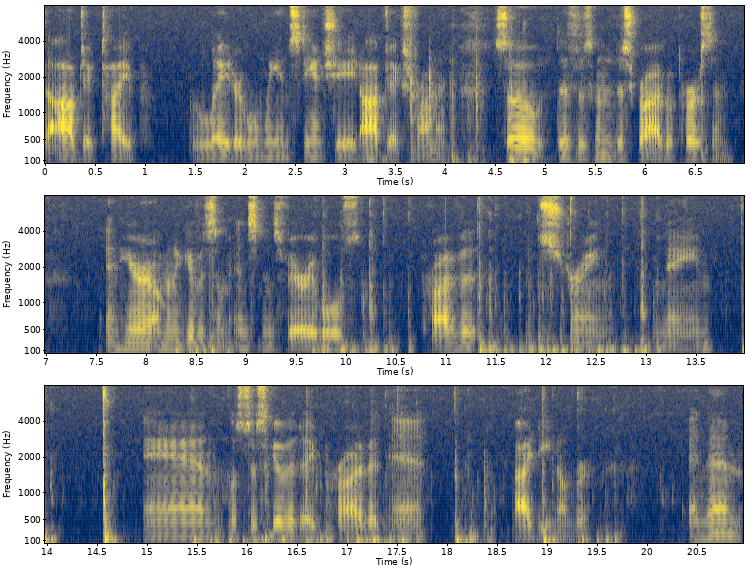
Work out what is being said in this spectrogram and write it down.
the object type later when we instantiate objects from it. So this is going to describe a person. And here I'm going to give it some instance variables. Private string name and let's just give it a private int ID number. And then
